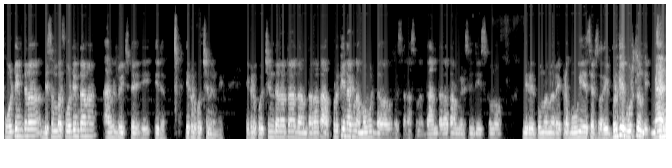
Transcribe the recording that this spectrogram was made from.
ఫోర్టీన్త్న డిసెంబర్ ఫోర్టీన్త్న ఐ విల్ రీచ్ ఇది. ఇక్కడికి వచ్చానండి ఇక్కడికి వచ్చిన తర్వాత దాని తర్వాత అప్పటికి నాకు నమ్మబుద్ధి అవ్వలేదు సార్ అసలు. దాని తర్వాత ఆ మెడిసిన్ తీసుకున్నాం. మీరు వెళ్ళిపోమన్నారు ఇక్కడ మూవీ వేశారు సార్. ఇప్పటికీ గుర్తుంది. మ్యాడ్.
